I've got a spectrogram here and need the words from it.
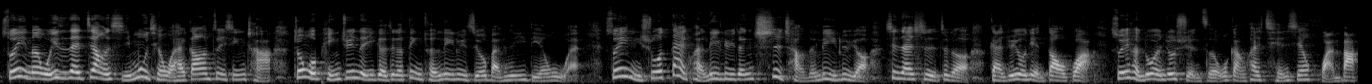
所以呢，我一直在降息。目前我还刚刚最新查，中国平均的一个这个定存利率只有百分之一点五，哎，所以你说贷款利率跟市场的利率哦，现在是这个感觉有点倒挂，所以很多人就选择我赶快。快钱先还吧，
